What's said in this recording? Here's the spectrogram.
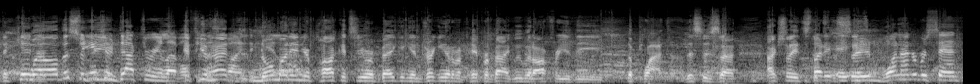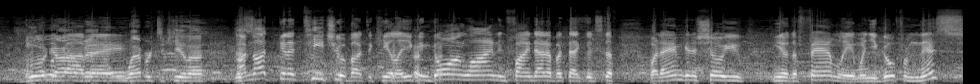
the kids. Well, this the would be introductory level. If you had no tequila. money in your pockets and you were begging and drinking out of a paper bag, we would offer you the the Plata. This is uh, actually it's, it's it, the it's same 100% blue blue agave, agave. Weber tequila. This- I'm not going to teach you about tequila. You can go online and find out about that good stuff. But I am going to show you, you know, the family. And when you go from this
